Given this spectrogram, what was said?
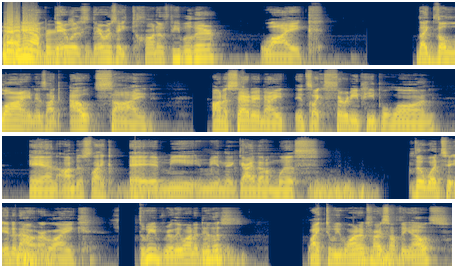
yeah. In and and there was there was a ton of people there like like the line is like outside on a saturday night it's like 30 people long and i'm just like eh, me me and the guy that i'm with that went to in and out are like do we really want to do this like do we want to try something else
